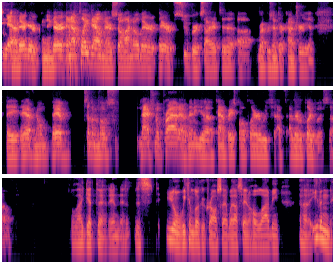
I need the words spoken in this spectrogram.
yeah, they're. I mean, they're, and I played down there, so I know they're they're super excited to uh, represent their country, and they they have no they have some of the most national pride out of any uh, kind of baseball player we've I've, I've, ever played with. So, well, I get that, and uh, it's you know we can look across that without saying a whole lot. I mean, uh, even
